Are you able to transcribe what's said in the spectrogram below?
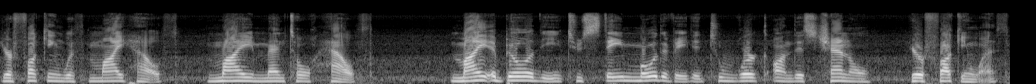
You're fucking with my health, my mental health, my ability to stay motivated to work on this channel you're fucking with.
